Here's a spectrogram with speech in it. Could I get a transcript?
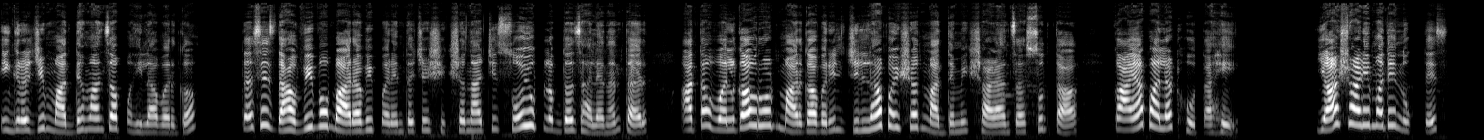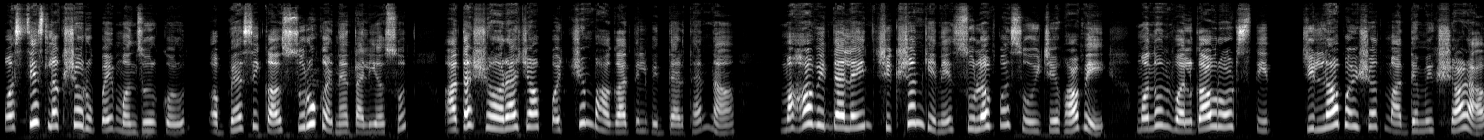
इंग्रजी माध्यमांचा पहिला वर्ग तसेच दहावी व बारावीपर्यंतचे शिक्षणाची सोय उपलब्ध झाल्यानंतर आता वलगाव रोड मार्गावरील जिल्हा परिषद माध्यमिक शाळांचा सुद्धा कायापालट होत आहे. या शाळेमध्ये नुकतेच पस्तीस लक्ष रुपये मंजूर करून अभ्यासिका सुरू करण्यात आली असून आता शहराच्या पश्चिम भागातील विद्यार्थ्यांना महाविद्यालयीन शिक्षण घेणे सुलभ व सोयीचे व्हावे म्हणून वलगाव रोड स्थित जिल्हा परिषद माध्यमिक शाळा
